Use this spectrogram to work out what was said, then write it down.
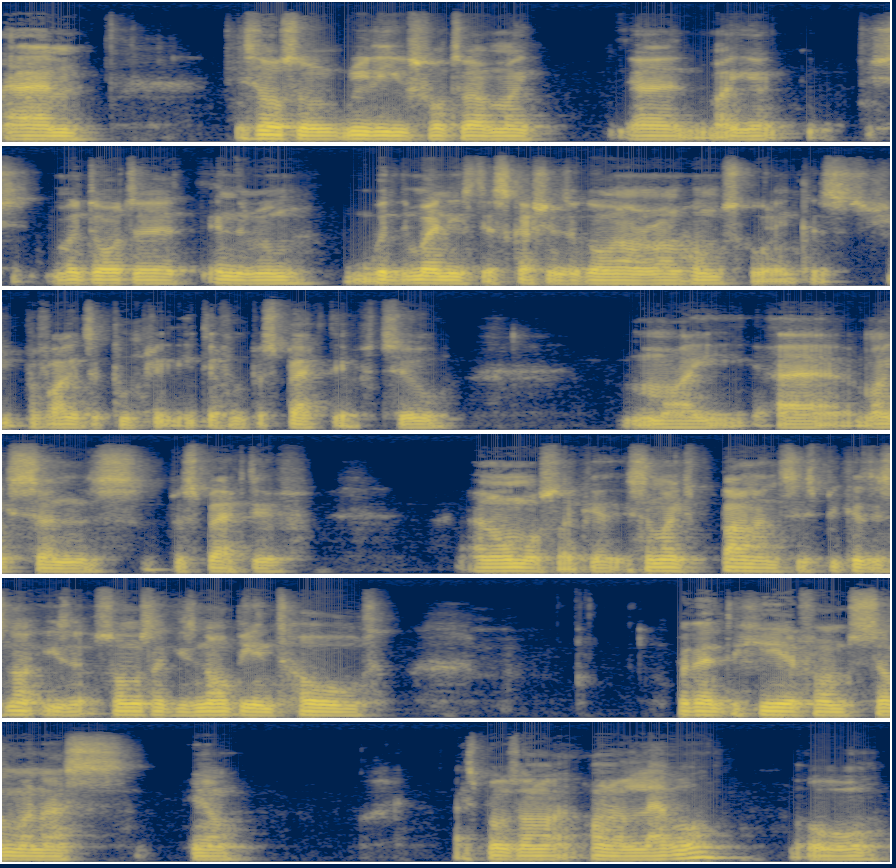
Um, it's also really useful to have my uh, my uh, my daughter in the room with when these discussions are going on around homeschooling because she provides a completely different perspective to my uh, my son's perspective, and almost like a, it's a nice balance. Is because it's not he's, it's almost like he's not being told, but then to hear from someone that's you know, I suppose on a on a level or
